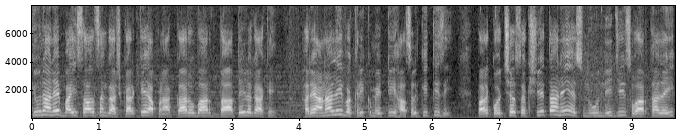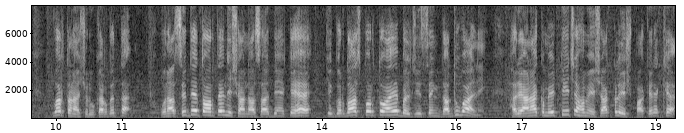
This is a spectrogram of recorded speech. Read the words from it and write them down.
ਕਿ ਉਹਨਾਂ ਨੇ 22 ਸਾਲ ਸੰਘਰਸ਼ ਕਰਕੇ ਆਪਣਾ ਕਾਰੋਬਾਰ ਦਾਅ ਤੇ ਲਗਾ ਕੇ ਹਰਿਆਣਾ ਲਈ ਵੱਖਰੀ ਕਮੇਟੀ ਹਾਸਲ ਕੀਤੀ ਸੀ, ਪਰ ਕੁਝ ਸ਼ਖਸੀਅਤਾਂ ਨੇ ਇਸ ਨੂੰ ਨਿੱਜੀ ਸਵਾਰਥਾਂ ਲਈ ਵਰਤਣਾ ਸ਼ੁਰੂ ਕਰ ਦਿੱਤਾ। ਉਹਨਾਂ ਸਿੱਧੇ ਤੌਰ ਤੇ ਨਿਸ਼ਾਨਾ ਸਾਧਦਿਆਂ ਕਿਹਾ ਕਿ ਗੁਰਦਾਸਪੁਰ ਤੋਂ ਆਏ ਬਲਜੀਤ ਸਿੰਘ ਦਾਦੂਵਾਲ ਨੇ ਹਰਿਆਣਾ ਕਮੇਟੀ 'ਚ ਹਮੇਸ਼ਾ ਕਲੇਸ਼ ਪਾ ਕੇ ਰੱਖਿਆ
